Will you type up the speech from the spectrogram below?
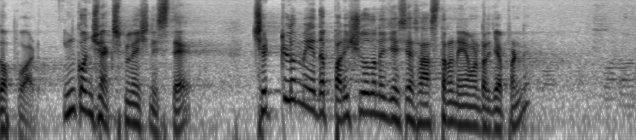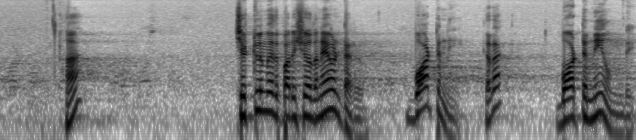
గొప్పవాడు. ఇంకొంచెం ఎక్స్ప్లెనేషన్ ఇస్తే చెట్ల మీద పరిశోధన చేసే శాస్త్రాన్ని ఏమంటారు చెప్పండి? చెట్ల మీద పరిశోధన ఏమంటారు? బాటనీ కదా? బాటనీ ఉంది.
